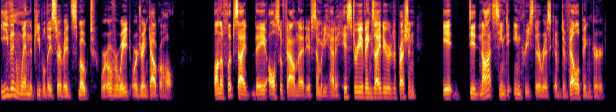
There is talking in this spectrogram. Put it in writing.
even when the people they surveyed smoked, were overweight, or drank alcohol. On the flip side, they also found that if somebody had a history of anxiety or depression, it did not seem to increase their risk of developing GERD.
